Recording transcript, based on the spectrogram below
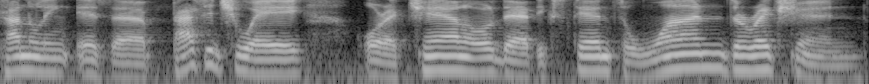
tunneling is a passageway or a channel that extends one direction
